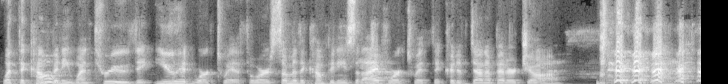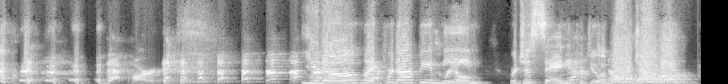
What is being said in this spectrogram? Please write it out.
what the company Ooh. went through that you had worked with or some of the companies that. I've worked with that could have done a better job. Yes. that part. you know, like we're not being it's mean. Real. We're just saying yeah. you could do a better job.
